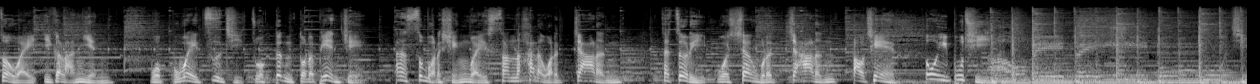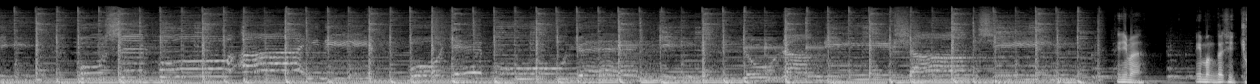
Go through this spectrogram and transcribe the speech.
作为一个男人，我不为自己做更多的辩解，但是我的行为伤害了我的家人，在这里我向我的家人道歉，对不起。”听见没，你们这些吃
